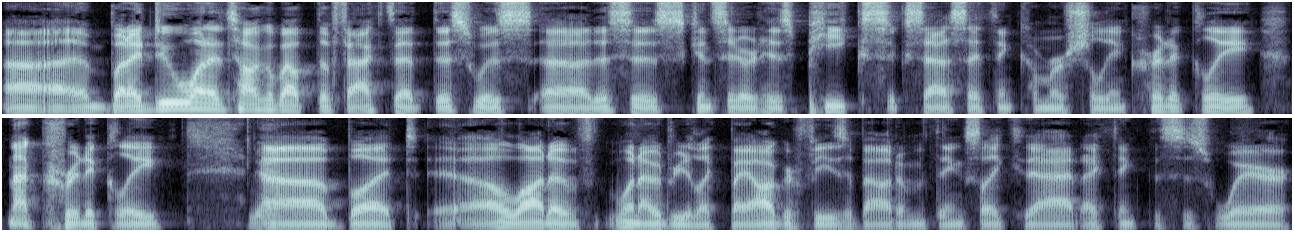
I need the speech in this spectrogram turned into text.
Uh, but I do want to talk about the fact that this was uh, this is considered his peak success, I think, commercially and critically. Not critically, yeah. Uh, but a lot of when I would read like biographies about him and things like that, I think this is where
